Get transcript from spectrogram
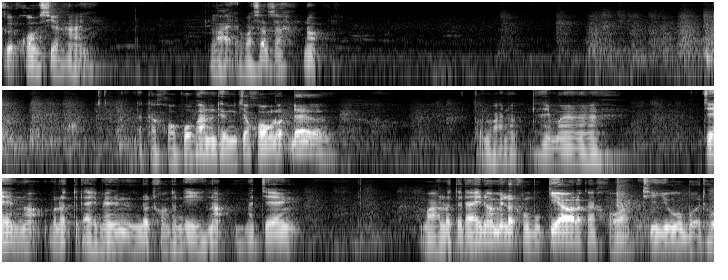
เกิดความเสียหาย หลายว่าซั่นซะเนาะแล้วก็ขอพัวพันถึงเจ้าของรถเด้อเพิ่นว่าเนาะให้มา แจ้งเนาะว่ารถตัวใดแม่นรถของตนเองเนาะมาแจ้ง ว่ารถตัวใดเนาะแม่นรถของผู้เกี่ยวแล้วก็ขอที่อยู่เบอร์โทร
